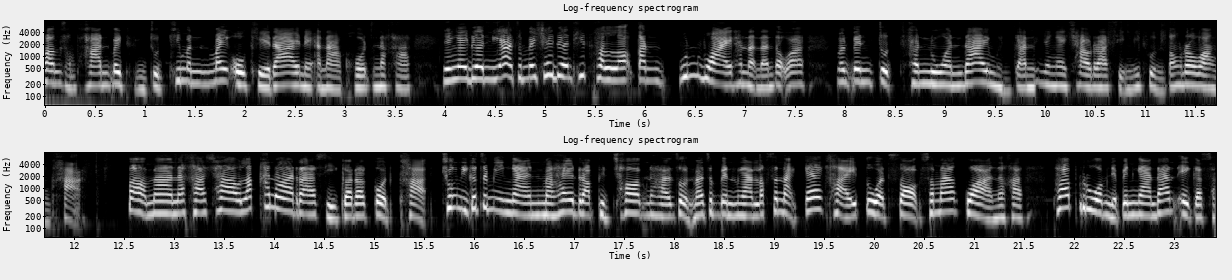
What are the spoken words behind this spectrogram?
ความสัมพันธ์ไปถงจุดที่มันไม่โอเคได้ในอนาคตนะคะ ยังไงเดือนนี้อาจจะไม่ใช่เดือนที่ทะเลาะกันวุ่นวายขนาดนั้น แต่ว่ามันเป็นจุดชนวนได้เหมือนกัน ยังไงชาวราศีมิถุนต้องระวังค่ะต่อมานะคะ ชาวลัคนาราศีกรกฎค่ะ ช่วงนี้ก็จะมีงานมาให้รับผิดชอบนะคะ ส่วนมากจะเป็นงานลักษณะแก้ไขตรวจสอบซะมากกว่านะคะ ภาพรวมเนี่ยเป็นงานด้านเอกส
